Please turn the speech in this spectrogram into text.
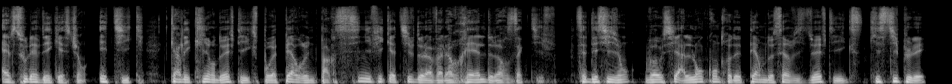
elle soulève des questions éthiques car les clients de FTX pourraient perdre une part significative de la valeur réelle de leurs actifs. Cette décision va aussi à l'encontre des termes de service de FTX qui stipulaient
